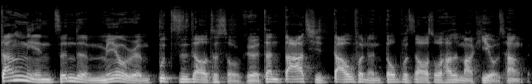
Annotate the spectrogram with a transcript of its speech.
当年真的没有人不知道这首歌，但大家其实大部分人都不知道说他是马 Kio 唱的。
